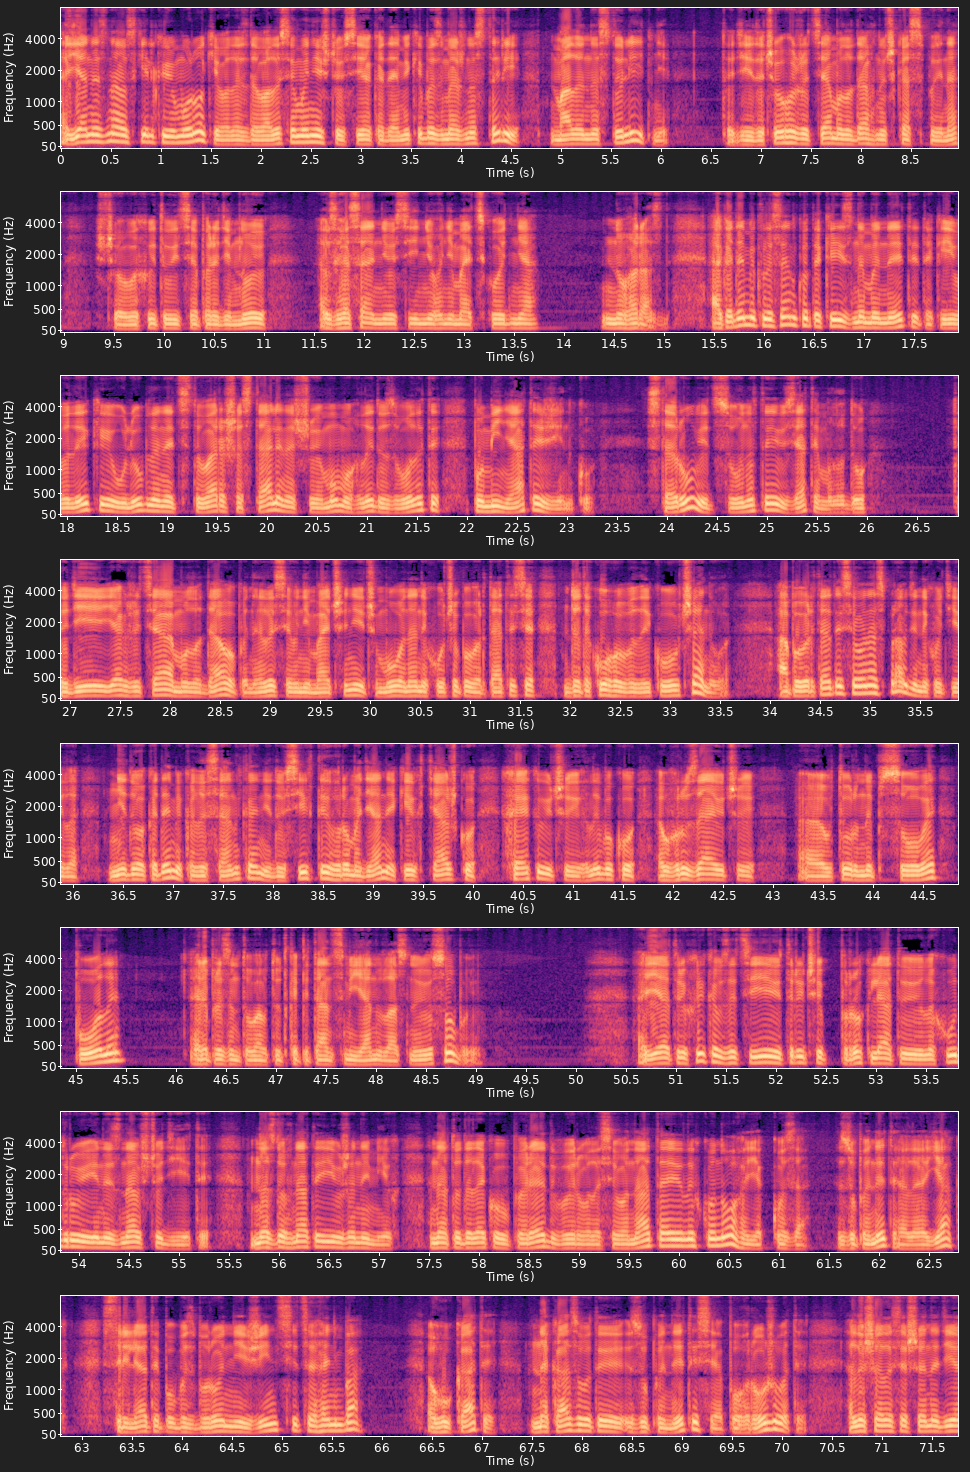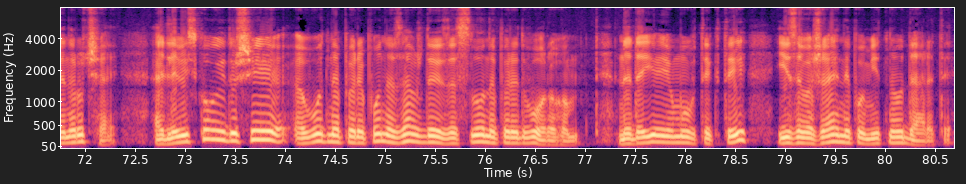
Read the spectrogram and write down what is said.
Я не знав, скільки йому років, але здавалося мені, що всі академіки безмежно старі, мали не столітні. Тоді до чого ж оця молода гнучка спина, що вихитується переді мною в згасанні осіннього німецького дня? Ну, гаразд. Академік Лисенко такий знаменитий, такий великий улюбленець товариша Сталіна, що йому могли дозволити поміняти жінку, стару відсунути, взяти молоду. Тоді як же ця молода опинилася в Німеччині і чому вона не хоче повертатися до такого великого вченого? А повертатися вона справді не хотіла ні до академіка Лисенка, ні до всіх тих громадян, яких тяжко хекаючи і глибоко вгрузаючи е, в турнепсове поле, репрезентував тут капітан Сміян власною особою. А я трюхикав за цією тричі проклятою лахудрою і не знав, що діяти. Наздогнати її вже не міг. Надто далеко вперед вирвалася вона, та й легконога, як коза. Зупинити, але як? Стріляти по безборонній жінці це ганьба. Гукати, наказувати зупинитися, погрожувати, лишалася ще надія на ручай. А для військової душі водна перепона завжди заслона перед ворогом, не дає йому втекти і заважає непомітно ударити.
